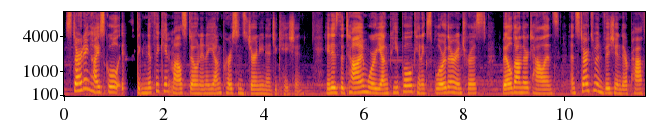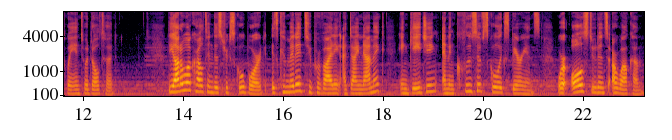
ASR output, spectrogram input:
Starting high school is a significant milestone in a young person's journey in education. It is the time where young people can explore their interests, build on their talents, and start to envision their pathway into adulthood. The Ottawa Carleton District School Board is committed to providing a dynamic, engaging, and inclusive school experience where all students are welcome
